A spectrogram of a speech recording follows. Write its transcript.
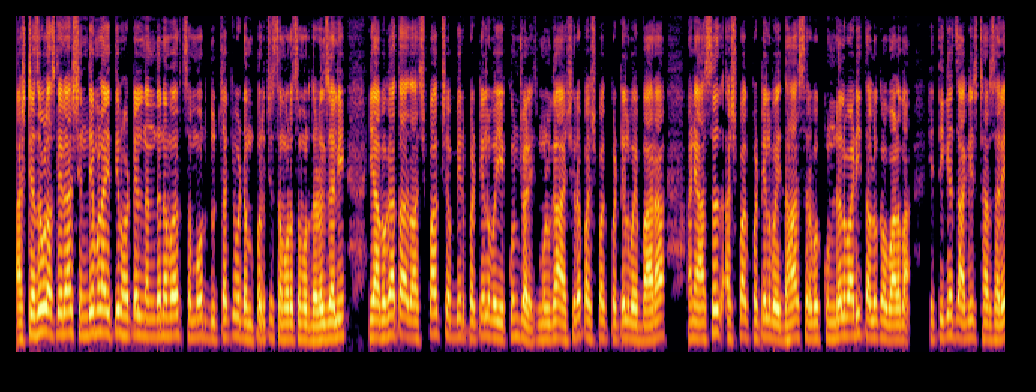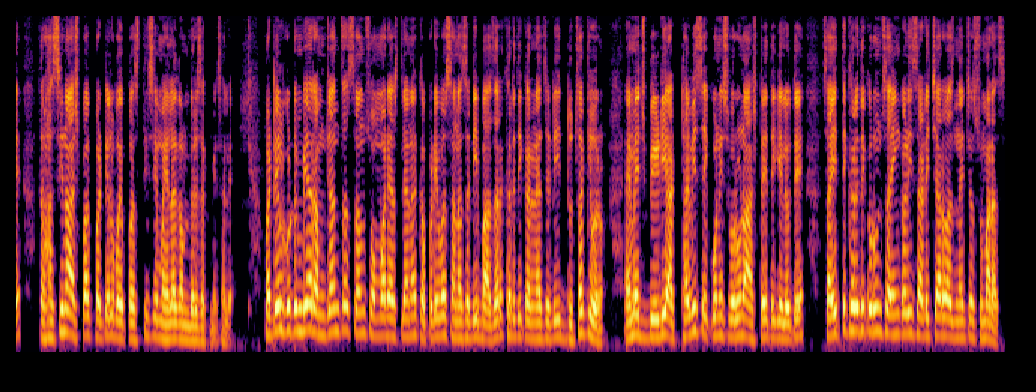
आष्ट्याजवळ असलेल्या शिंदेमळा येथील हॉटेल नंदनवर समोर दुचाकी व डंपरची समोरासमोर धडक झाली. या अपघातात अशफाक शब्बीर पटेल वय एकोणचाळीस मुलगा अशरफ अशफाक पटेल वय बारा आणि असद अशफाक पटेल वय दहा सर्व कुंडलवाडी तालुका वाळवा हे तिघे जागीच ठार झाले. तर हसीना अशफाक पटेल वय पस्तीस हे महिला गंभीर जखमी झाले. पटेल कुटुंबीय रमजानचा सण सोमवारी असल्यानं कपडे व सणासाठी बाजार खरेदी करण्यासाठी दुचाकीवरून एम एच बी डी अठ्ठावीस एकोणीस वरून आष्टा येथे गेले होते. साहित्य खरेदी करून सायंकाळी साडेचार वाजण्याच्या सुमारास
